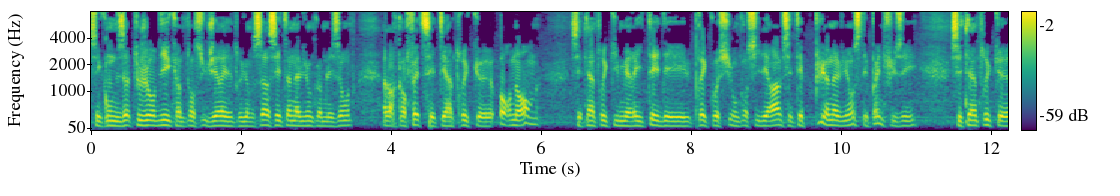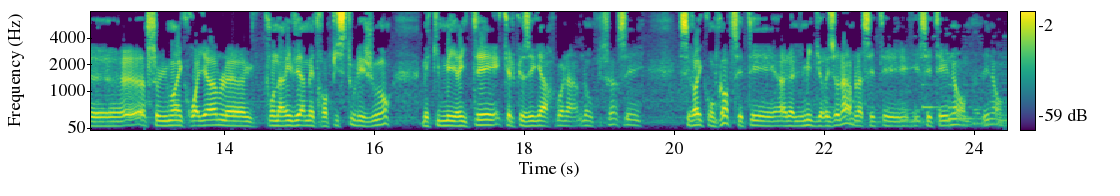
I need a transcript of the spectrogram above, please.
c'est qu'on nous a toujours dit, quand on suggérait des trucs comme ça, c'est un avion comme les autres, alors qu'en fait c'était un truc euh, hors norme, c'était un truc qui méritait des précautions considérables, c'était plus un avion, c'était pas une fusée, c'était un truc euh, absolument incroyable euh, qu'on arrivait à mettre en piste tous les jours, mais qui méritait quelques égards. Voilà, donc ça c'est... Vrai que Concorde, c'était à la limite du raisonnable, c'était énorme, énorme.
